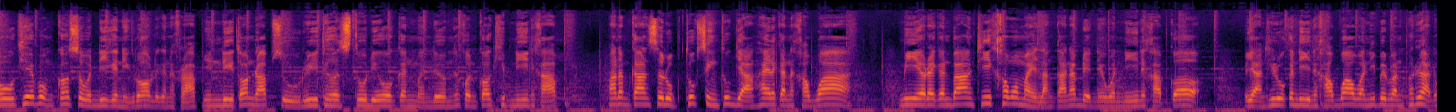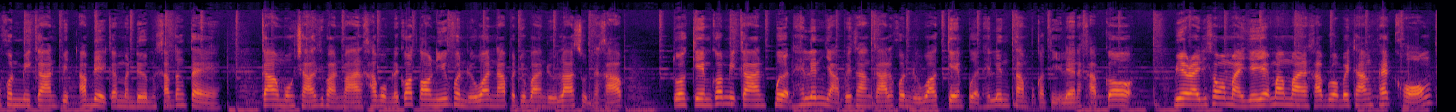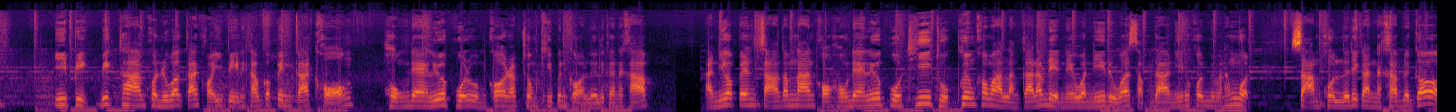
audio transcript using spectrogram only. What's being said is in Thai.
โอเคผมก็สวัสดีกันอีกรอบเลยกันนะครับ ยินดีต้อนรับสู่ Return Studio กันเหมือนเดิมทุกคนก็คลิปนี้นะครับ มาทำการสรุปทุกสิ่งทุกอย่างให้แล้วกันนะครับว่า มีอะไรกันบ้างที่เข้ามาใหม่หลังการอัปเดตในวันนี้นะครับ ก็อย่างที่รู้กันดีนะครับ ว่าวันนี้เป็นวันพฤหัสทุกคนมีการปิดอัปเดตกันเหมือนเดิมนะครับตั้งแต่9โมงเช้าที่ผ่านมานครับผมแล้วก็ตอนนี้คนหรือว่าณปัจจุบันหรือล่าสุดนะครับตัวเกมก็มีการเปิดให้เล่นอย่างเป็นทางการทุกคนหรือว่าเกมเปิดให้เล่นตามปกติเลยนะครับก็มีอะไรที่เข้ามาใหม่เยอะแยะมากมายครับรวมไปทั้งแพ็คของ e p i c Big Time คนหรือว่าการ์ดของ e p i c นะครับก็เป็นการ์ดของหงแดงลิเวอร์พูลผมก็รับชมคลิปกันก่อนเลยเลยกันนะครับอันนี้ก็เป็น 3ตำนานของหงแดงลิเวอร์พูลที่ถูกเพิ่มเข้ามาหลังการอัปเดตในวันนี้หรือว่าสัปดาห์นี้ทุกคนมีมาทั้งหมด 3 คนเลยด้วยกันนะครับแล้วก็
